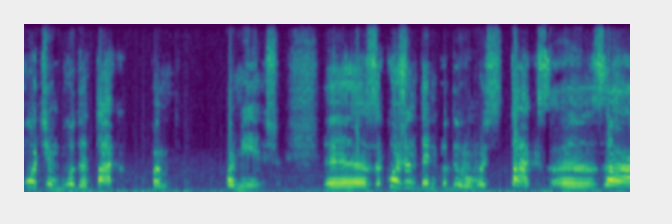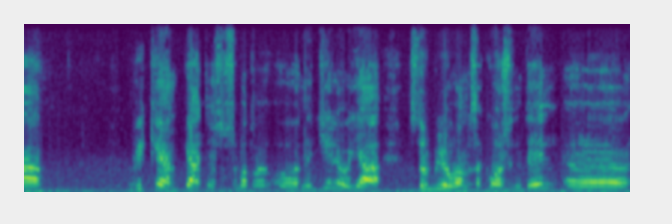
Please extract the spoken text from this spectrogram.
Потім буде так поменше. Е, за кожен день подивимось. Так, е, за вікенд, п'ятницю, суботу, неділю я зроблю вам за кожен день е,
